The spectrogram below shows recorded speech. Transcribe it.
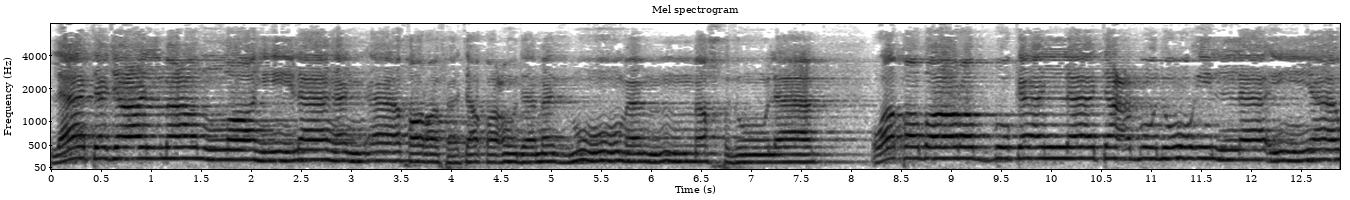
لا تجعل مع الله إلها آخر فتقعد مذموما مخذولا. وقضى ربك ألا تعبدوا إلا إياه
